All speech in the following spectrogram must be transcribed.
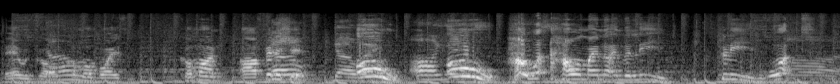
There we go. No. Come on, boys. Come on. Uh, finish no. it. No. Oh. Oh, yes. oh. How how am I not in the lead? Please. What? Uh,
